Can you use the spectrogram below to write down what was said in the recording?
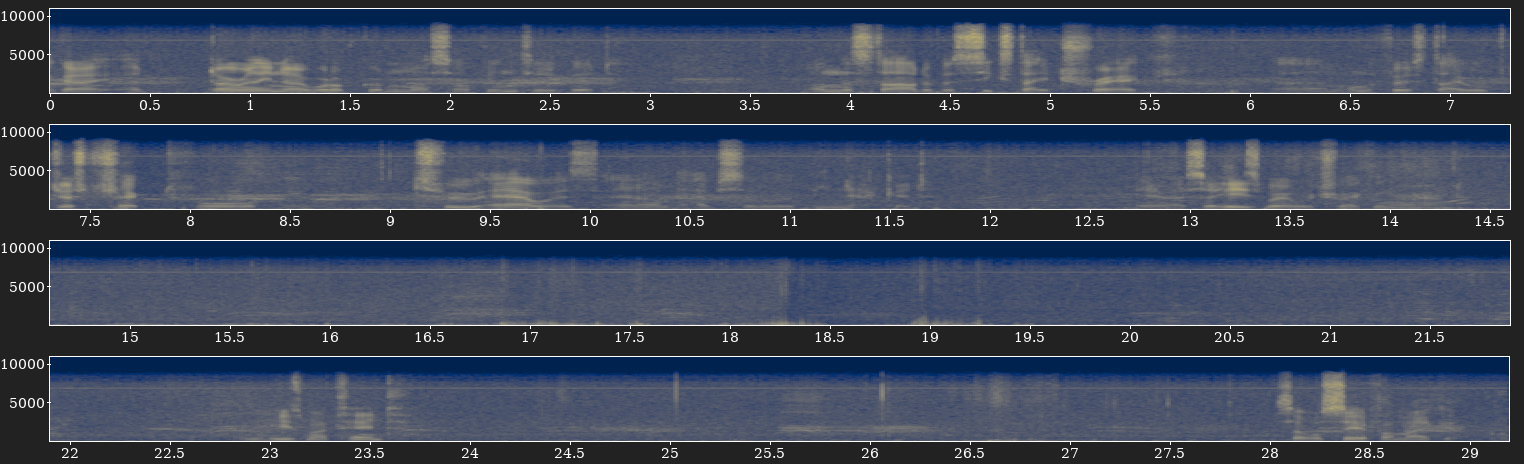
Okay, I don't really know what I've gotten myself into, but on the start of a six day trek, um, on the first day, we've just checked for two hours and I'm absolutely knackered. Anyway, so here's where we're trekking around. And here's my tent. So we'll see if I make it.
